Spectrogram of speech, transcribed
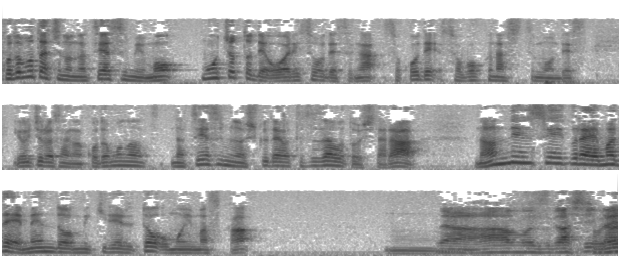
子供たちの夏休みももうちょっとで終わりそうですが、そこで素朴な質問です。洋一郎さんが子供の夏休みの宿題を手伝うとしたら、何年生ぐらいまで面倒を見切れると思いますか？うんああ、難しいなそれ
